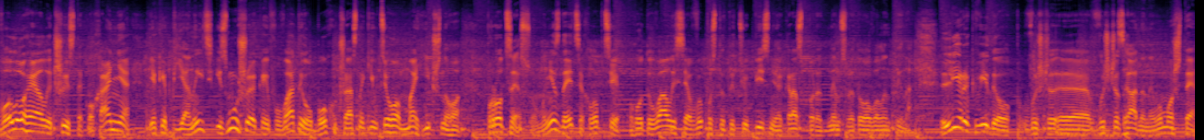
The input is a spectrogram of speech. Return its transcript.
вологе, але чисте кохання, яке п'янить і змушує кайфувати обох учасників цього магічного процесу. Мені здається, хлопці готувалися випустити цю пісню якраз перед Днем Святого Валентина. Лірик відео вище, вище згадане. Ви можете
